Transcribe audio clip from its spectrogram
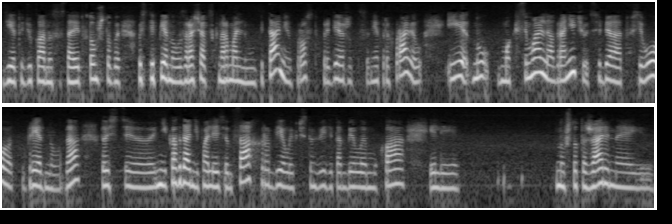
диеты Дюкана состоит в том, чтобы постепенно возвращаться к нормальному питанию, просто придерживаться некоторых правил и ну, максимально ограничивать себя от всего вредного. Да? То есть э, никогда не полезен сахар белый в чистом виде, там белая мука или ну, что-то жареное,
